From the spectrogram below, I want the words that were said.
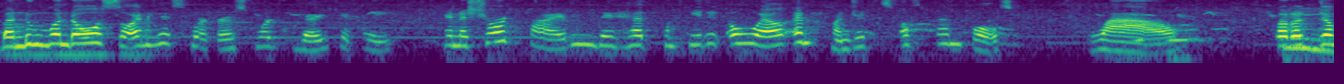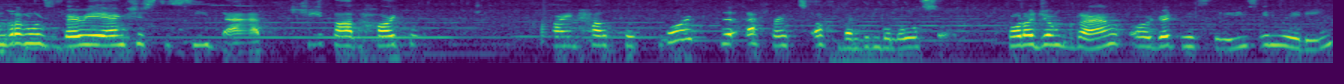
Bandung Bondowoso and his workers worked very quickly. In a short time, they had completed a well and hundreds of temples. Wow. Roro mm. Jonggrang was very anxious to see that. She thought hard to find how to thwart the efforts of Bandung Bondowoso. Roro Jonggrang ordered his ladies in waiting,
